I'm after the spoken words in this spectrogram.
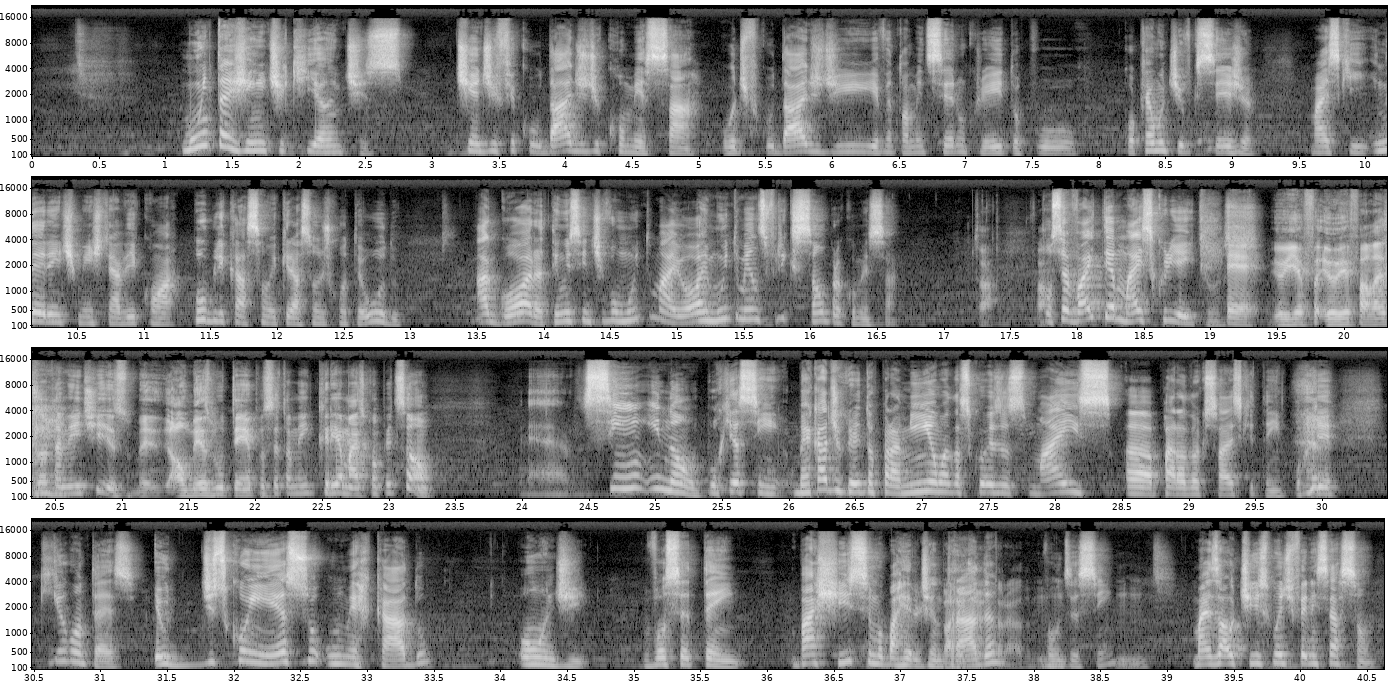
Muita gente que antes tinha dificuldade de começar, ou dificuldade de eventualmente ser um creator por qualquer motivo que seja, mas que inerentemente tem a ver com a publicação e criação de conteúdo, agora tem um incentivo muito maior e muito menos fricção para começar. Então você vai ter mais creators. É, eu ia, eu ia falar exatamente isso. Mas ao mesmo tempo você também cria mais competição. É, sim e não, porque assim, o mercado de creator para mim é uma das coisas mais uh, paradoxais que tem. Porque o que, que acontece? Eu desconheço um mercado onde você tem baixíssima barreira de entrada, barreira de entrada. vamos dizer assim, uhum. mas altíssima diferenciação.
